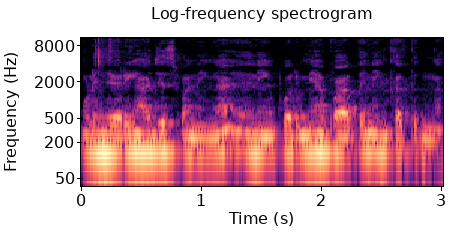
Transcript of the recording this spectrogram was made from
முடிஞ்ச வரைக்கும் அட்ஜஸ்ட் பண்ணிங்க. இதை நீங்கள் பொறுமையாக பார்த்து நீங்கள் கற்றுக்குங்க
